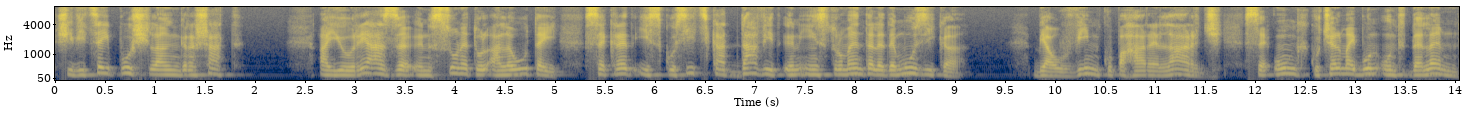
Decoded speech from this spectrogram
și viței puși la îngrășat. Aiurează în sunetul alăutei, se cred iscusiți ca David în instrumentele de muzică beau vin cu pahare largi, se ung cu cel mai bun unt de lemn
